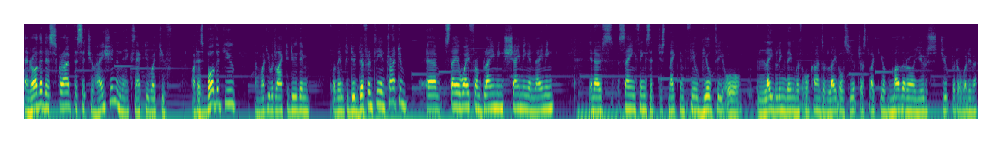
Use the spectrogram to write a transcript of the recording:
and rather describe the situation and exactly what you've what has bothered you and what you would like to do them for them to do differently and try to um, stay away from blaming shaming and naming. You know s- saying things that just make them feel guilty or labeling them with all kinds of labels you're just like your mother or you're stupid or whatever.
